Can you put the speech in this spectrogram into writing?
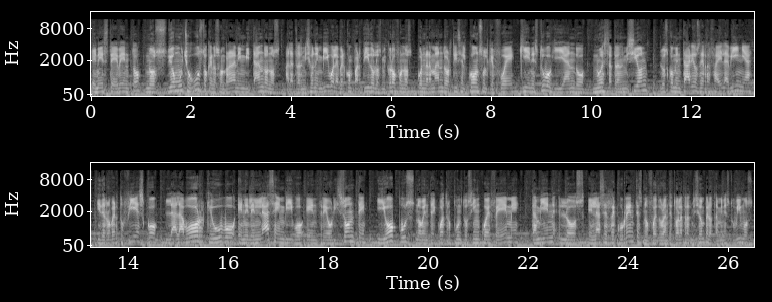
en este evento. Nos dio mucho gusto que nos honraran invitándonos a la transmisión en vivo, el haber compartido los micrófonos con Armando Ortiz, el cónsul, que fue quien estuvo guiando nuestra transmisión los comentarios de Rafaela Viña y de Roberto Fiesco, la labor que hubo en el enlace en vivo entre Horizonte y Opus 94.5 FM, también los enlaces recurrentes, no fue durante toda la transmisión, pero también estuvimos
